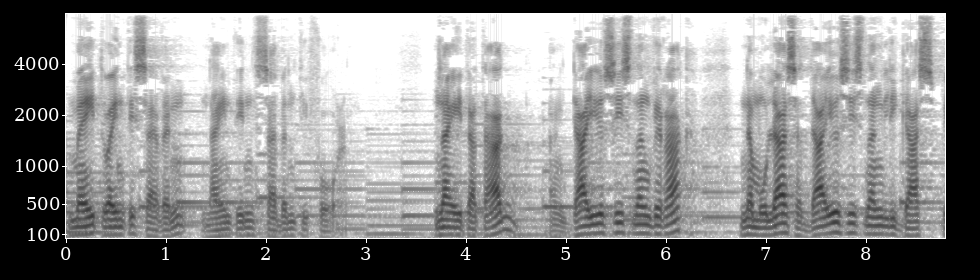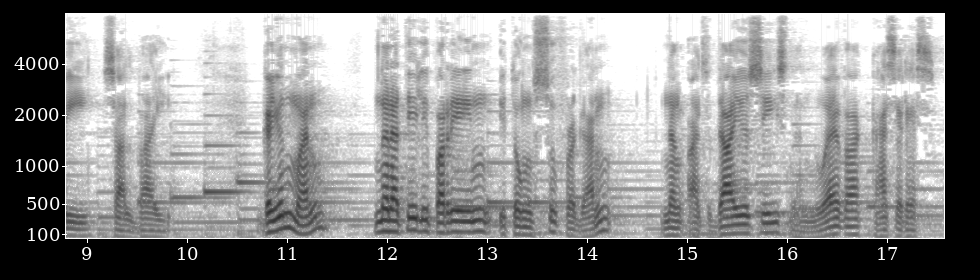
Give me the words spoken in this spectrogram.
May 27, 1974 Naitatag ang Diocese ng Virac na mula sa Diocese ng Legazpi, Salbay. Gayunman, nanatili pa rin itong suffragan ng Archdiocese ng Nueva Cáceres.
